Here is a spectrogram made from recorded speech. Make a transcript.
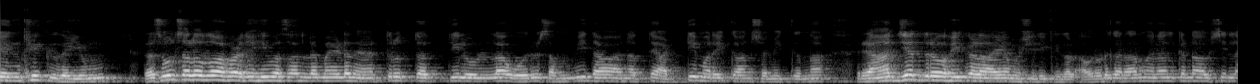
ലംഘിക്കുകയും റസൂൽ സലഹു അലഹി വസല്ലമ്മയുടെ നേതൃത്വത്തിലുള്ള ഒരു സംവിധാനത്തെ അട്ടിമറിക്കാൻ ശ്രമിക്കുന്ന രാജ്യദ്രോഹികളായ മുഷിരിക്കുകൾ. അവരോട് കരാർ നിലനിൽക്കേണ്ട ആവശ്യമില്ല.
